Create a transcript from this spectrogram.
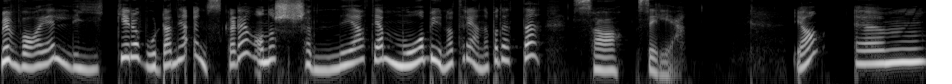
med hva jeg liker og hvordan jeg ønsker det, og nå skjønner jeg at jeg må begynne å trene på dette, sa Silje. Ja, Um,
